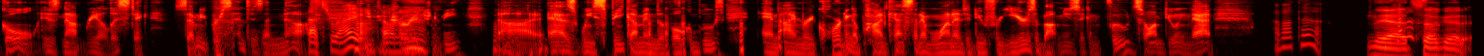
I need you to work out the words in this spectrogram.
goal is not realistic. 70% is enough. That's right, You've encouraged me. Uh, as we speak, I'm in the vocal booth and I'm recording a podcast that I've wanted to do for years about music and food. So I'm doing that. How about that? Yeah, kinda it's so good.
